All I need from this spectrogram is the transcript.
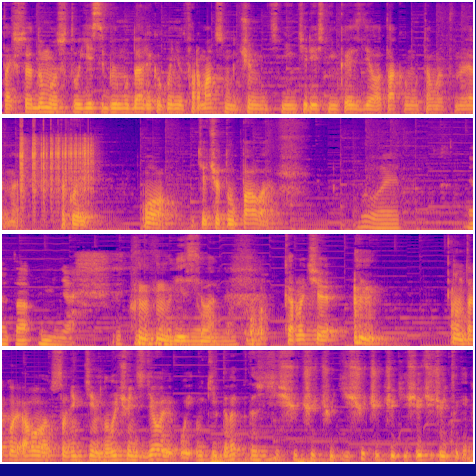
Так что я думаю, что если бы ему дали какую-нибудь информацию, он бы что-нибудь неинтересненькое сделал. А так ему там это, наверное, такой... О, у тебя что-то упало? Бывает. Это у меня. Весело. Короче, он такой, алло, Sonic Team, ну вы что-нибудь сделали? Ой, окей, давай подожди еще чуть-чуть, еще чуть-чуть, еще чуть-чуть. Такой,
